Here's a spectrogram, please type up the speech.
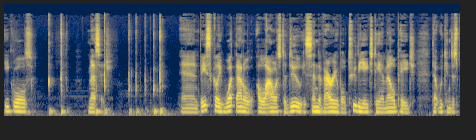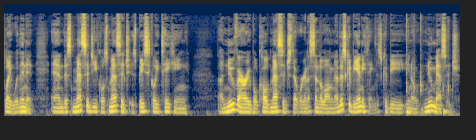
equals message. And basically what that'll allow us to do is send a variable to the HTML page that we can display within it. And this message equals message is basically taking a new variable called message that we're going to send along. Now this could be anything. This could be, you know, new message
